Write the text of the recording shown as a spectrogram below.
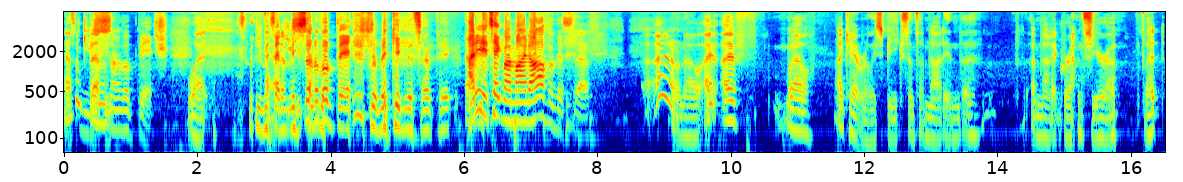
hasn't You been son of a bitch. what you mad at you me son of a bitch. for making this our pick? I need to take my mind off of this stuff. I don't know. I, I've well, I can't really speak since I'm not in the, I'm not at ground zero. But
